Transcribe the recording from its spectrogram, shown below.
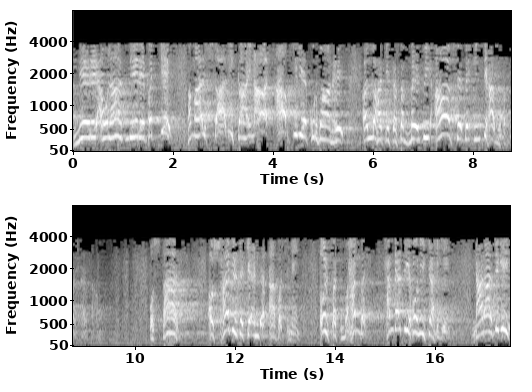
میرے اولاد، میرے بچے، ہماری ساری کائنات آپ کے لیے قربان ہے۔ اللہ کی قسم، میں بھی آپ سے بے انتہا محبت کرتا ہوں۔ استاد اور شاگرد کے اندر آپس میں الفت، محبت، ہمدردی ہونی چاہیے۔ ناراضگی،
